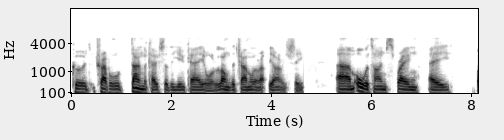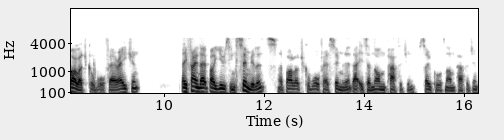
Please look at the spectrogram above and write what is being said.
could travel down the coast of the UK or along the Channel or up the Irish Sea, um, all the time spraying a biological warfare agent. They found out by using simulants, a biological warfare simulant, that is a non pathogen, so called non pathogen,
